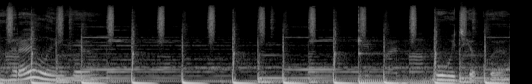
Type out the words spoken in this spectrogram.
грайливою, будь-якою.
